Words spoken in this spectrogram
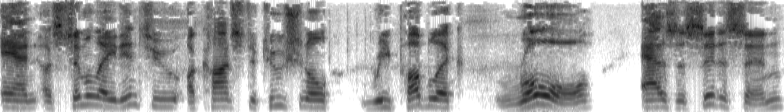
and assimilate into a constitutional republic role as a citizen,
